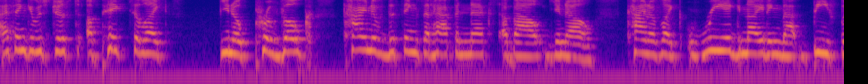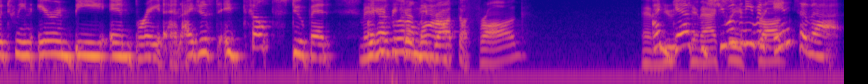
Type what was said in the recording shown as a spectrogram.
I think it was just a pick to like, you know, provoke kind of the things that happen next about you know kind of like reigniting that beef between Aaron B and Brayden. I just it felt stupid. Maybe like, I was a little because he mad, brought the frog. And I guess, but she wasn't even frog- into that.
